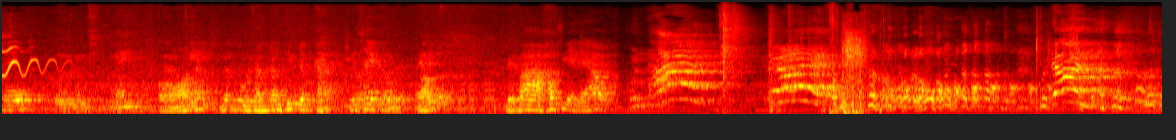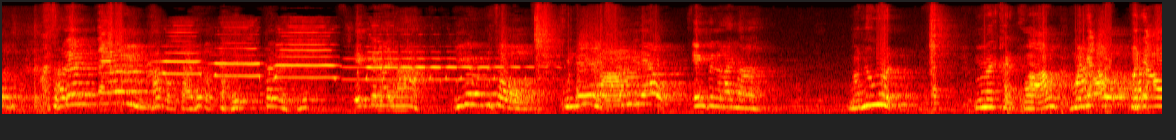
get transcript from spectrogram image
โค้กเออน้ำทิพย์ไงอ๋อนั่นนั่นดูทำน้ำทิพย์จำกัดไม่ใช่เกิดเอ้ยเดี๋ยวบ้าเขาเปลี่ยนแล้ว คุณท่านเอ้ยคุณท่านเต็มเต็มถ้าตกใจถ้าตกใจถ้าเกิดเอ็งเป็นอะไรมา พี่ก็ไปส่งคุณนี่มานี่แล้ว เอ็งเป็นอะไรมามนุษย์ มันมาขัดขวาง มันจะเอา มันจะเอา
